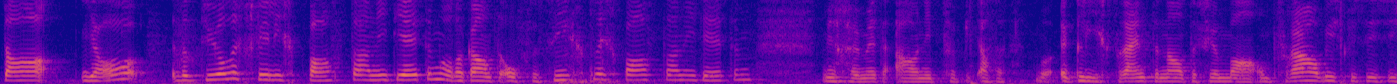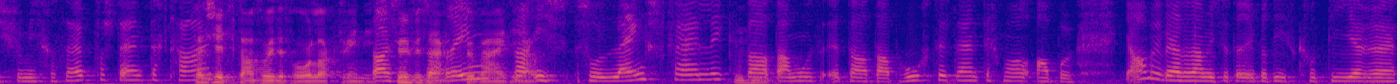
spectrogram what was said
da, ja, natürlich, vielleicht passt das nicht jedem oder ganz offensichtlich passt das nicht jedem. Wir kommen auch nicht vorbei. Also ein gleiches Rentenalter für Mann und Frau beispielsweise ist für mich eine Selbstverständlichkeit. Das ist jetzt das, was in der Vorlage drin ist. Das ist 65 drin, für beide. Das ja. ist schon längst fällig. Mhm. Da, da, da, da braucht es jetzt endlich mal. Aber ja, wir werden auch müssen darüber diskutieren,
